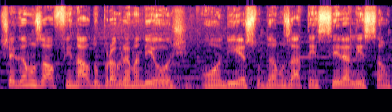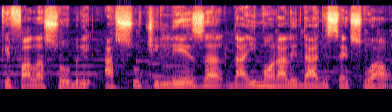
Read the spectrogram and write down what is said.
Chegamos ao final do programa de hoje, onde estudamos a terceira lição que fala sobre a sutileza da imoralidade sexual.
